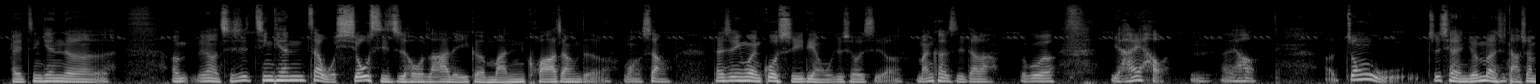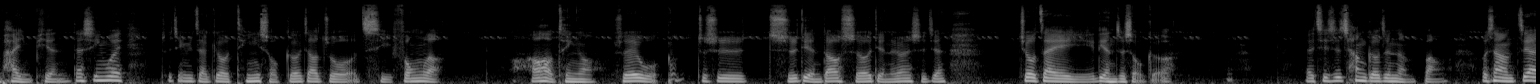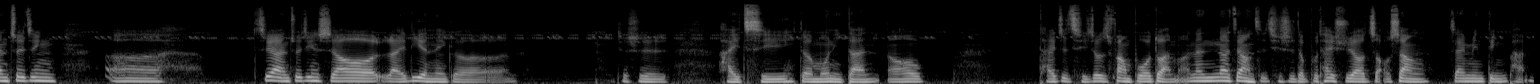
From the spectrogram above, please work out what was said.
哎，今天的。嗯，没有。其实今天在我休息之后拉了一个蛮夸张的往上，但是因为过十一点我就休息了，蛮可惜的啦。不过也还好，嗯，还好。呃，中午之前原本是打算拍影片，但是因为最近鱼仔给我听一首歌叫做《起风了》，好好听哦，所以我就是十点到十二点那段时间就在练这首歌。哎，其实唱歌真的很棒。我想，既然最近。呃，既然最近是要来练那个，就是海奇的模拟单，然后台子棋就是放波段嘛，那那这样子其实都不太需要早上在面盯盘，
